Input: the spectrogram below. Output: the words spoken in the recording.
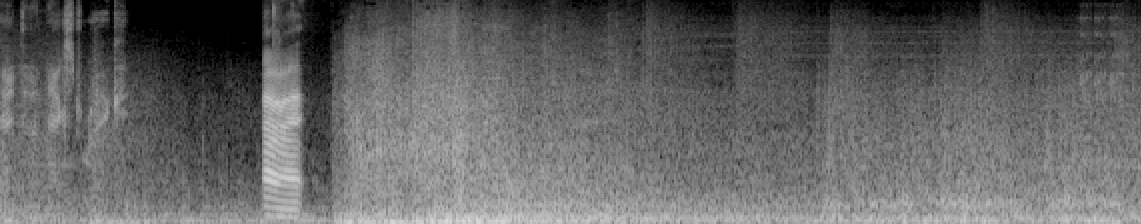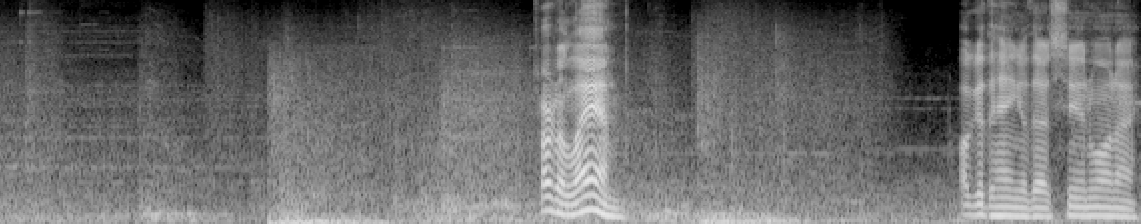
Head to the next wreck. All right. It's hard to land. I'll get the hang of that soon, won't I?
